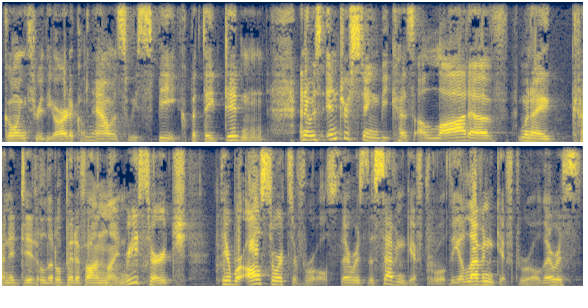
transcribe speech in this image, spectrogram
going through the article now as we speak, but they didn't. And it was interesting because a lot of when I kind of did a little bit of online research, there were all sorts of rules. There was the seven gift rule, the 11 gift rule. There was,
